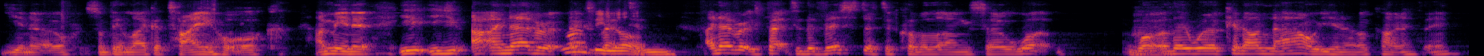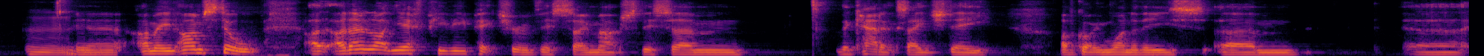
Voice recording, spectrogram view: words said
you know something like a tiny hawk? I mean, it. You, you. I I never expected. I never expected the Vista to come along. So what? What Yeah. are they working on now? You know, kind of thing. Mm. yeah I mean I'm still I, I don't like the FPV picture of this so much this um the Caddx HD I've got in one of these um uh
